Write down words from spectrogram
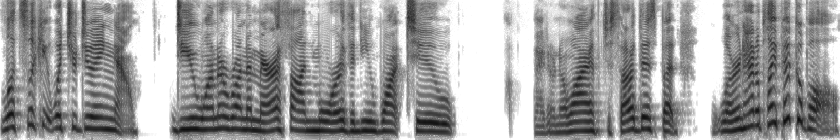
let's look at what you're doing now. Do you want to run a marathon more than you want to I don't know why I just thought of this, but learn how to play pickleball?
